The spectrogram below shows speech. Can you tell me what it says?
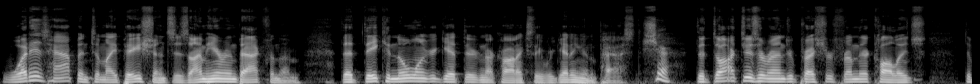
what has happened to my patients is I'm hearing back from them that they can no longer get their narcotics they were getting in the past. Sure. The doctors are under pressure from their college to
